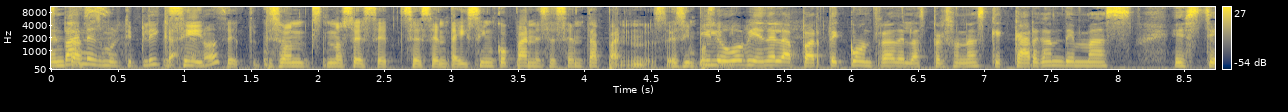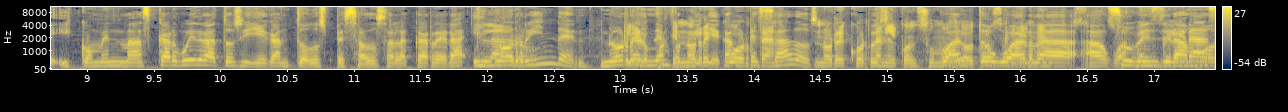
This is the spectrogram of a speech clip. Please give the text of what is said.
cuentas. panes multiplica? Sí, ¿no? se- son, no sé, se- 65 panes, 60 panes, es Y imposible. luego viene la parte contra de las personas que cargan de más este y comen más carbohidratos y llegan todos pesados a la carrera y no Claro. rinden, no Claro, rinden porque no llegan recortan- pesados. Pues, no recortan el consumo de ¿cuánto otros guarda alimentos? agua? Subes Un de grasa,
